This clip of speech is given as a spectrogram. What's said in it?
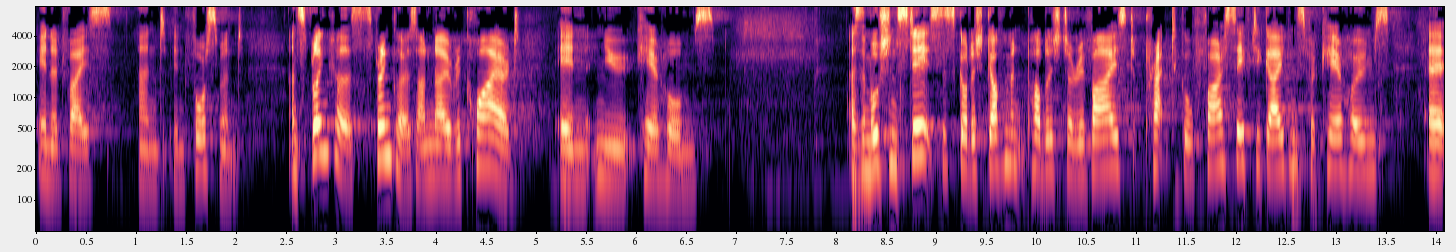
in advice and enforcement. And sprinklers, sprinklers are now required in new care homes. As the motion states, the Scottish Government published a revised practical fire safety guidance for care homes uh,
